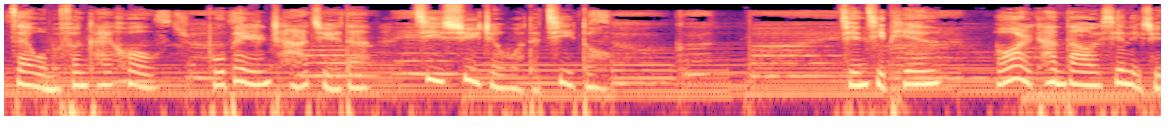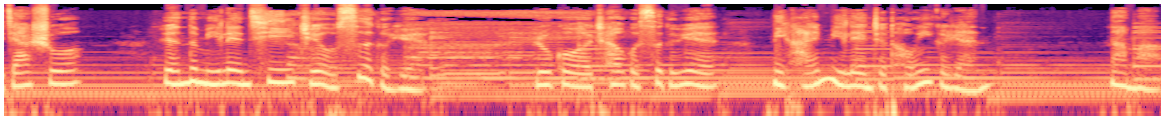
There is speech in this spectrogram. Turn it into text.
在我们分开后，不被人察觉的继续着我的悸动。前几天，偶尔看到心理学家说，人的迷恋期只有四个月。如果超过四个月，你还迷恋着同一个人，那么。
